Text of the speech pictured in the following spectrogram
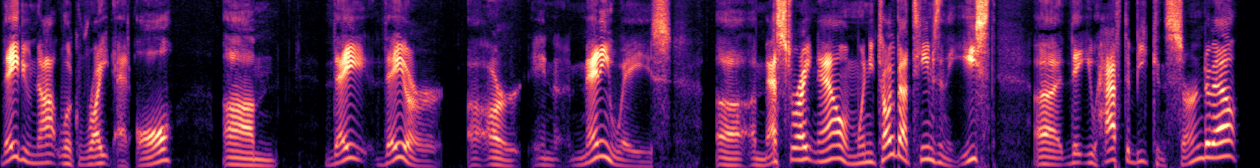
they do not look right at all. Um, they they are are in many ways uh, a mess right now. And when you talk about teams in the East uh, that you have to be concerned about,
